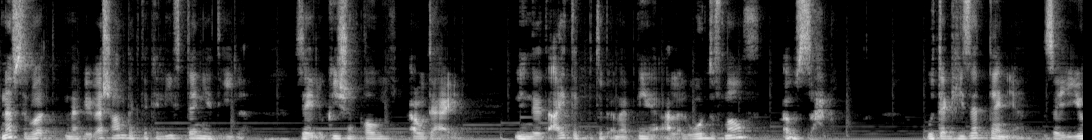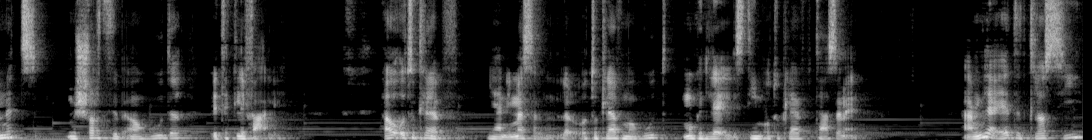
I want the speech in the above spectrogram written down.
في نفس الوقت ما بيبقاش عندك تكاليف تانية تقيلة زي location قوي أو دعاية لأن دعايتك بتبقى مبنية على ال word of mouth أو الزحمة. وتجهيزات تانية زي units مش شرط تبقى موجودة بتكلفة عالية. أو أوتوكلاف يعني مثلا لو الأوتوكلاف موجود ممكن تلاقي ال steam autoclave بتاع زمان. عميل عيادة class C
